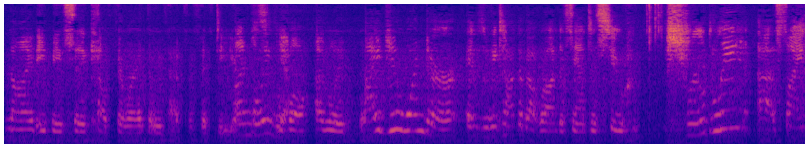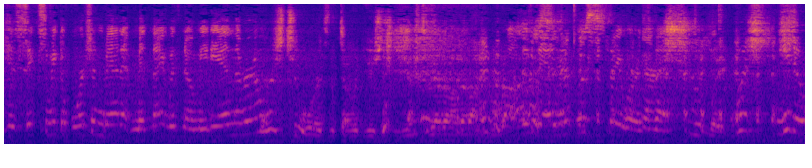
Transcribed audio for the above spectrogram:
denied a basic health care right that we've had for 50 years. Unbelievable. Yeah, unbelievable. I do wonder, as we talk about Ron DeSantis, who shrewdly uh, signed his six-week abortion ban at midnight with no media in the room. There's two words that don't usually be used together on the line. Ron DeSantis, three words. But, Shrewdly. but you know,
